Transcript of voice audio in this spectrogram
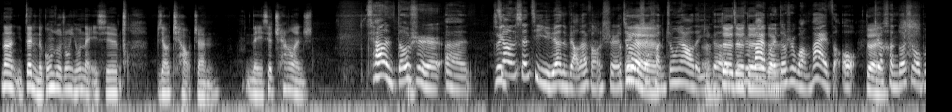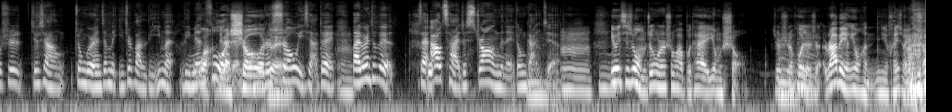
那你在你的工作中有哪一些比较挑战？哪些 challenge？challenge 都是呃，像身体语言的表达方式，这个是很重要的一个。对对对，就是外国人都是往外走，对，就很多时候不是就像中国人这么一直往里面里面坐着，或者收一下。对，外国人特别。在 outside 就 strong 的那种感觉，嗯，因为其实我们中国人说话不太用手。就是或者是 Robin 用很你很喜欢用手，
